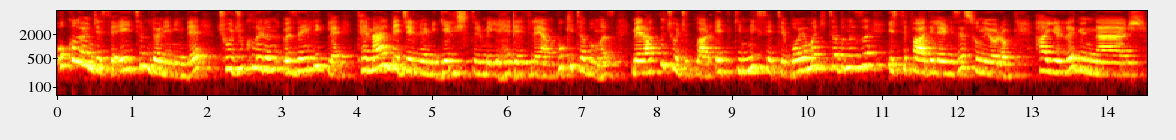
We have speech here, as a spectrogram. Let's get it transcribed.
Okul öncesi eğitim döneminde çocukların özellikle temel becerilerini geliştirmeyi hedefleyen bu kitabımız Meraklı Çocuklar etkinlik seti boyama kitabınızı istifadelerinize sunuyorum. Hayırlı günler.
